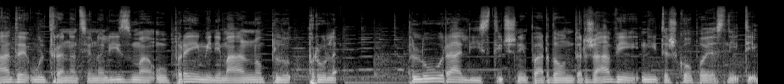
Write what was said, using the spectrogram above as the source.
Prevlade ultranacionalizma v prej minimalno pl pluralistični pardon, državi ni težko pojasniti.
